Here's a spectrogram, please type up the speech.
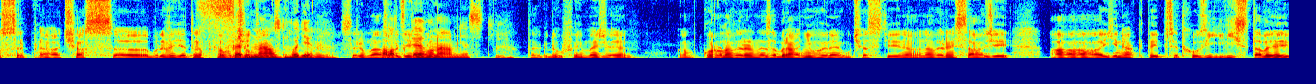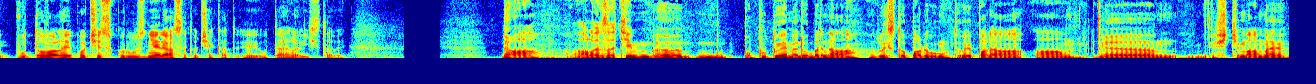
srpna, čas eh, bude vidět Radka určitě. 17 hodin. 17 Palackého hodin. náměstí. Tak doufejme, že tam koronavir nezabrání v hojné účasti na, na vernisáži a jinak ty předchozí výstavy putovaly po Česku různě, dá se to čekat i u téhle výstavy. Dá, ale zatím uh, poputujeme do Brna v listopadu, to vypadá, a uh, ještě máme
